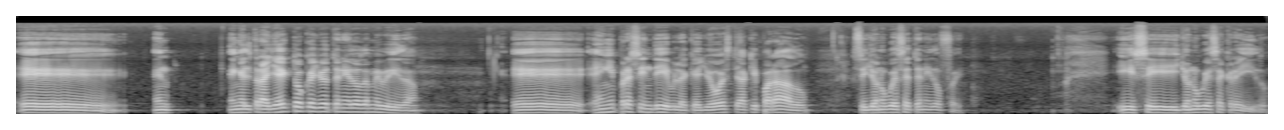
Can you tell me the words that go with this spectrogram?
Eh, en, el trayecto que yo he tenido de mi vida, eh, es imprescindible que yo esté aquí parado si yo no hubiese tenido fe y si yo no hubiese creído.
